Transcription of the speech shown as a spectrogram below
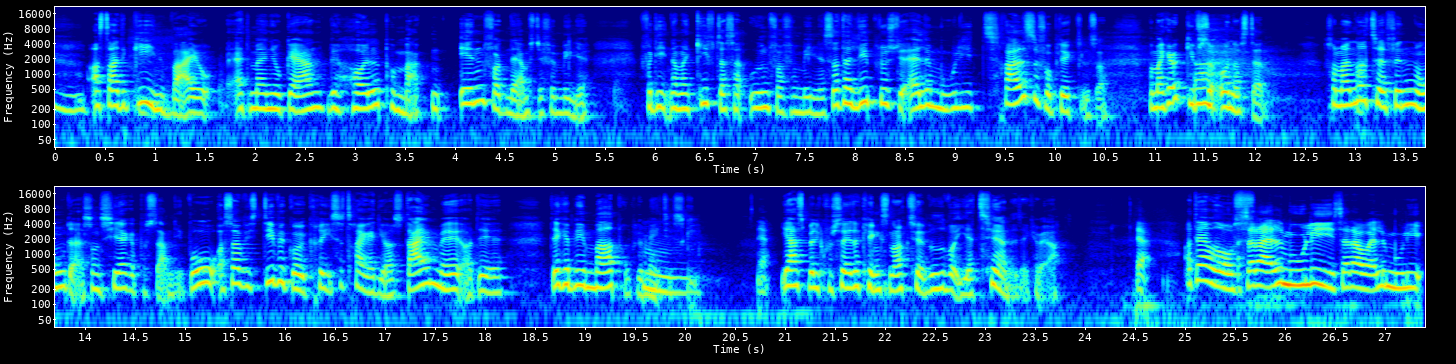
Mm. Og strategien var jo, at man jo gerne vil holde på magten inden for den nærmeste familie. Fordi når man gifter sig uden for familien, så er der lige pludselig alle mulige trælse forpligtelser. For man kan jo ikke gifte sig under stand. Så man er nødt til at finde nogen, der er sådan cirka på samme niveau. Og så hvis de vil gå i krig, så trækker de også dig med, og det, det kan blive meget problematisk. Mm. Ja. Jeg har spillet Crusader Kings nok til at vide, hvor irriterende det kan være. Ja. Og derudover... Og så er der alle mulige, så er der jo alle mulige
